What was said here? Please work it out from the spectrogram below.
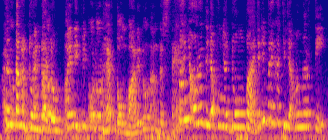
Tentang domba-domba. Many people don't have domba. They don't understand. Banyak orang tidak punya domba, jadi mereka tidak mengerti.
